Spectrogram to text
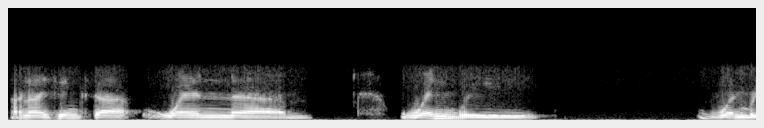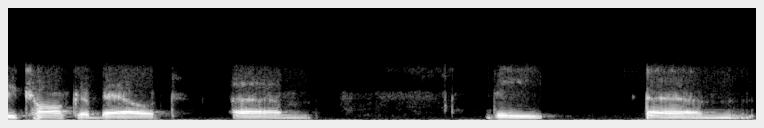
and I think that when um, when we when we talk about um, the um,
